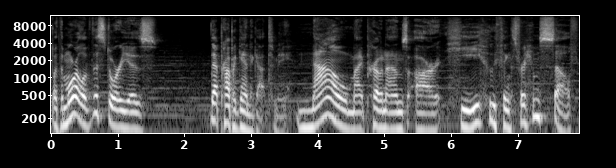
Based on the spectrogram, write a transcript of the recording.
But the moral of this story is that propaganda got to me. Now my pronouns are he who thinks for himself,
